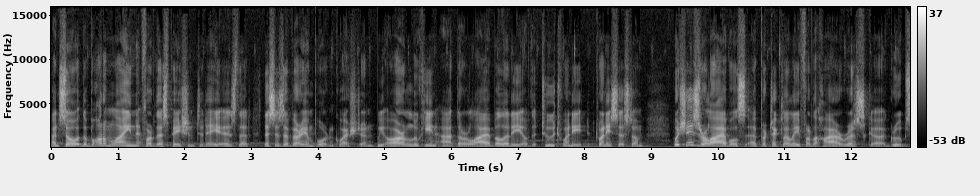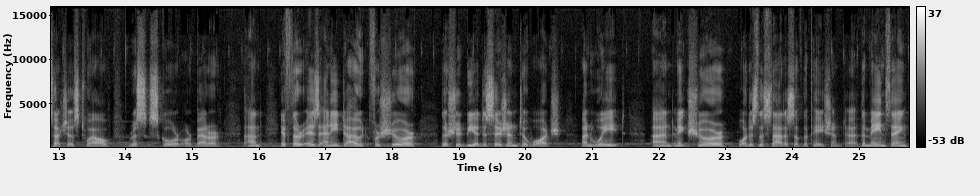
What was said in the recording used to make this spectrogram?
And so the bottom line for this patient today is that this is a very important question. We are looking at the reliability of the 220 system, which is reliable, uh, particularly for the higher risk uh, groups, such as 12 risk score or better. And if there is any doubt, for sure, there should be a decision to watch and wait and make sure what is the status of the patient. Uh, the main thing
